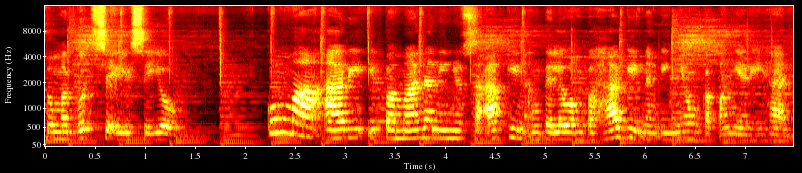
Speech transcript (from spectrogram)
Sumagot si Eliseo, Kung maaari ipamana ninyo sa akin ang dalawang bahagi ng inyong kapangyarihan.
